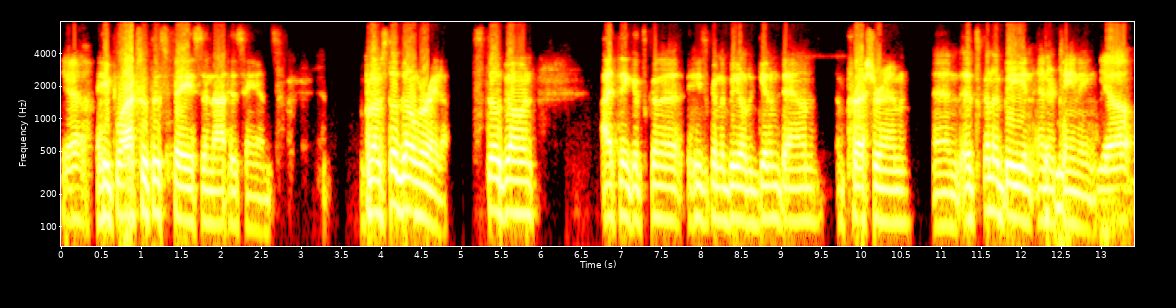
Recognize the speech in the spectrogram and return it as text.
yeah. He blocks with his face and not his hands. But I'm still going Moreno. Still going. I think it's gonna he's gonna be able to get him down and pressure him and it's gonna be an entertaining. Yeah,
